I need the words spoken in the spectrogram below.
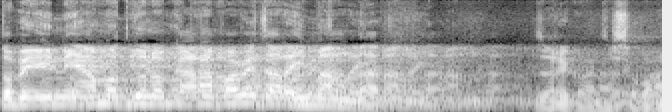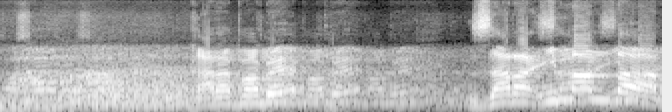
তবে এই নিয়ামতগুলো কারা পাবে? যারা ইমানদার। জোরে কোন সুবহানাল্লাহ। কারা পাবে? যারা ইমানদার।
